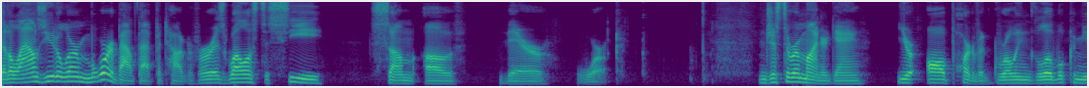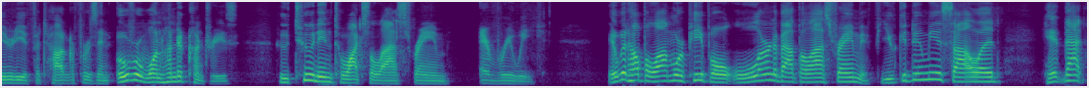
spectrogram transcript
that allows you to learn more about that photographer as well as to see some of their work. And just a reminder, gang, you're all part of a growing global community of photographers in over 100 countries who tune in to watch The Last Frame every week. It would help a lot more people learn about The Last Frame if you could do me a solid, hit that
